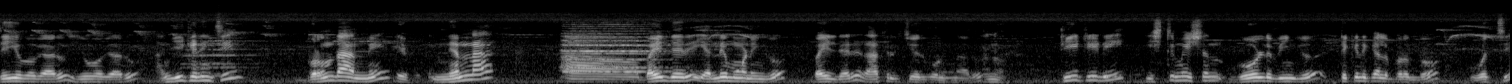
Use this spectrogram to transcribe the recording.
జేఈఓ గారు యూఓ గారు అంగీకరించి బృందాన్ని నిన్న బయలుదేరి ఎర్లీ మార్నింగ్ బయలుదేరి రాత్రికి చేరుకుంటున్నారు. TTD estimation gold wing technical బృందం వచ్చి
